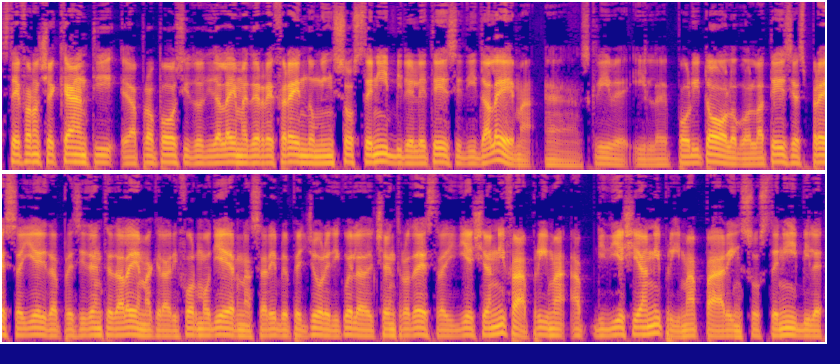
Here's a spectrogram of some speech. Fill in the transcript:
Stefano Ceccanti, eh, a proposito di D'Alema e del referendum, insostenibile le tesi di D'Alema, eh, scrive il politologo, la tesi espressa ieri dal presidente D'Alema che la riforma odierna sarebbe peggiore di quella del centrodestra di dieci anni, fa, prima, di dieci anni prima appare insostenibile.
